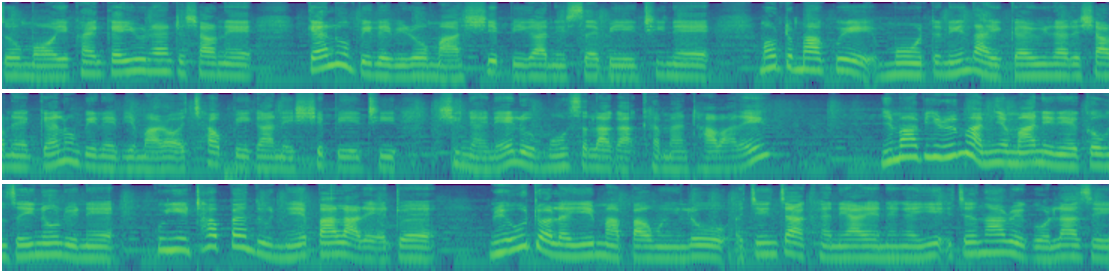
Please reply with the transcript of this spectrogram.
ကျွန်းမော်ရခိုင်ကမ်းရိုးတန်းတစ်လျှောက်နဲ့ကမ်းလွန်ပြည်လယ်ပြည်တို့မှာ10ပေကနေ10ပေအထိနဲ့မုတ်တမကွေမွန်တနင်္သာရီကမ်းရိုးတန်းတစ်လျှောက်နဲ့ကမ်းလွန်ပြည်လယ်ပြင်မှာတော့6ပေကနေ10ပေအထိရှိနိုင်တယ်လို့မိုးစလကခန့်မှန်းထားပါတယ်။မြန်မာပြည်တွင်းမှာမြင့်မားနေတဲ့ကုန်စည်နှုန်းတွေနဲ့ကုရင်ထောက်ပံ့သူနှဲပါလာတဲ့အတွက်နှွေဦးဒေါ်လာရေးမှာပါဝင်လို့အကျဉ်းချခံရတဲ့နိုင်ငံရေးအကျဉ်းသားတွေကိုလစေ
